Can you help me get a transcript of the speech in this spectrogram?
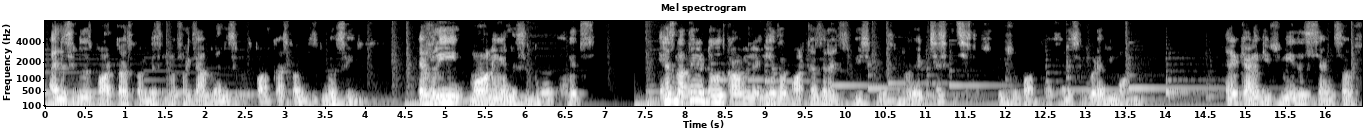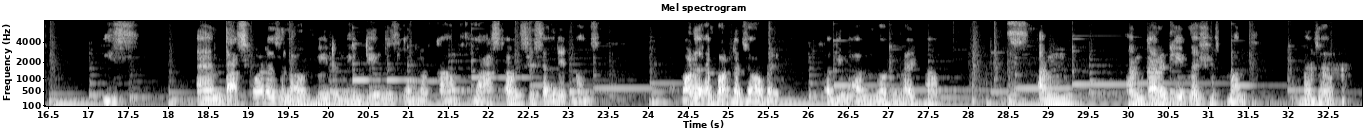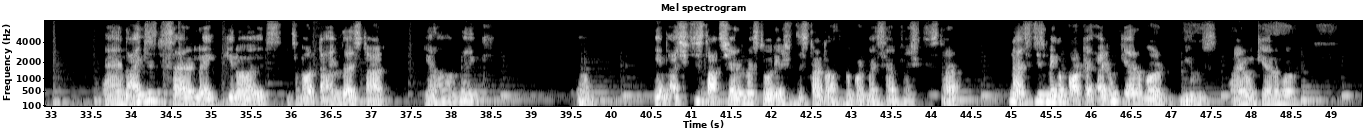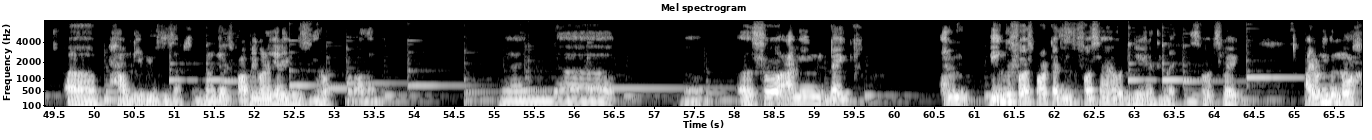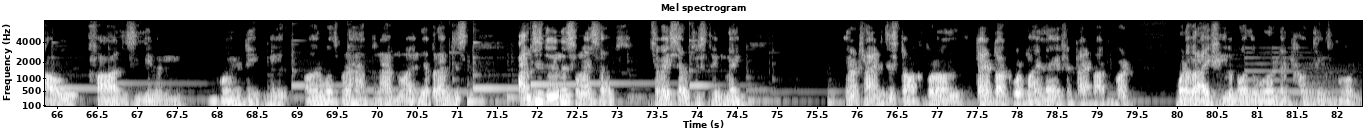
I listen to this podcast called Wisdom. For example, I listen to this podcast called of Sages. Every morning I listen to it, and it's it has nothing to do with common any other podcast that I just basically listen to. It just it's just a spiritual podcast. I listen to it every morning, and it kind of gives me this sense of peace. And that's what has allowed me to maintain this level of calm for the last, I would say, seven, eight months. I've got a, I've gotten a job right now. Been, I'm working right now. It's, I'm, I'm currently in my fifth month in my job. And I just decided, like, you know, it's it's about time that I start, you know, like, you know, I should just start sharing my story. I should just start talking about myself. I should just start, no, I should just make a podcast. I don't care about views, and I don't care about uh, how many views this episode is gonna get. It's probably gonna get even zero for all know. And uh, uh, so, I mean, like, and being the first podcast, this is the first time I ever doing anything like this. So it's like I don't even know how far this is even going to take me or what's going to happen. I have no idea, but I'm just I'm just doing this for myself. It's a very selfish thing, like you know, trying to just talk about all, trying to talk about my life and trying to talk about whatever I feel about the world and how things go.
